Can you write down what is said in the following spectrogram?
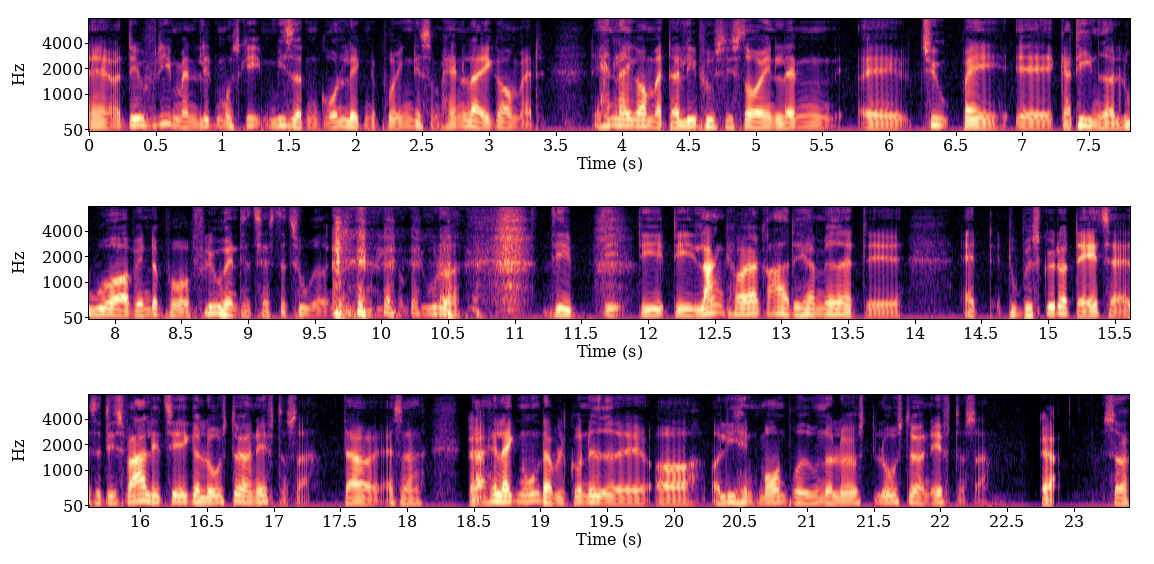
Øh, og det er jo fordi, man lidt måske misser den grundlæggende pointe, som handler ikke om, at det handler ikke om, at der lige pludselig står en eller anden øh, tyv bag øh, gardinet og lurer og venter på at flyve hen til tastaturet og bruge din computer. Det, det, det, det er i langt højere grad det her med, at, øh, at du beskytter data. Altså det svarer lidt til ikke at låse døren efter sig. Der, er altså, der Ja. er heller ikke nogen, der vil gå ned øh, og, og lige hente morgenbrød uden at låse, låse døren efter sig. Ja. Så,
